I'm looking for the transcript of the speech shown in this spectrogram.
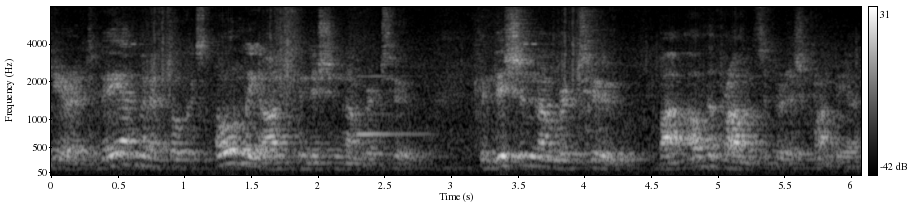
here, and today I'm going to focus only on condition number two. Condition number two of the province of British Columbia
